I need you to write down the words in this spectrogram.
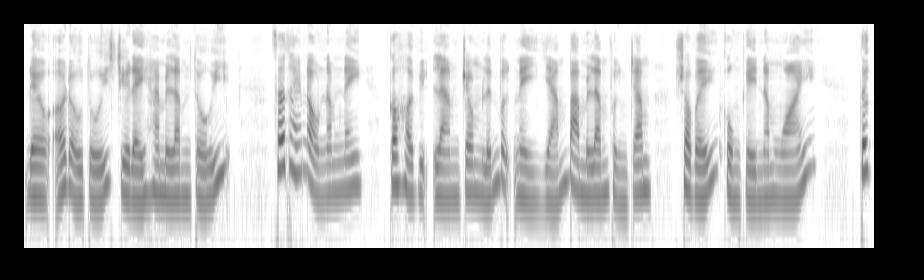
đều ở độ tuổi chưa đầy 25 tuổi. 6 tháng đầu năm nay, cơ hội việc làm trong lĩnh vực này giảm 35% so với cùng kỳ năm ngoái, tức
